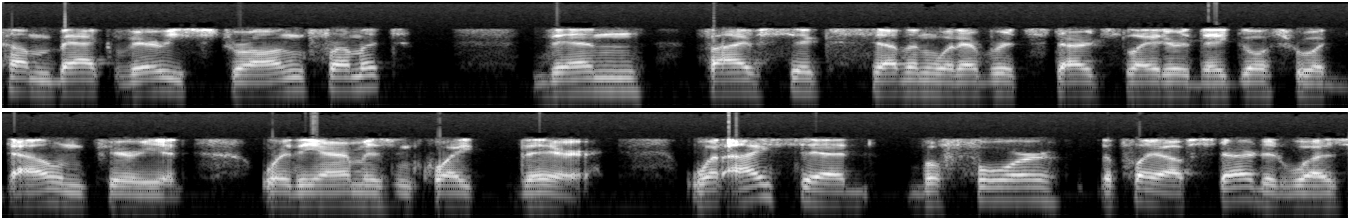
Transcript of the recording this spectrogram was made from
come back very strong from it. Then five, six, seven, whatever it starts later, they go through a down period where the arm isn't quite there. What I said before the playoffs started was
